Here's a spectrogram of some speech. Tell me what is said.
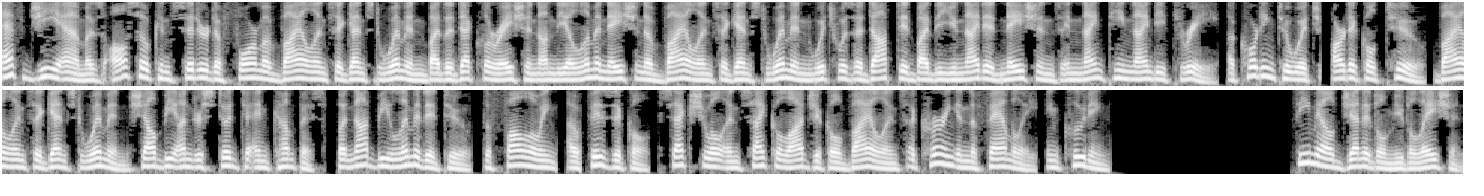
FGM is also considered a form of violence against women by the Declaration on the Elimination of Violence Against Women which was adopted by the United Nations in 1993, according to which, Article 2, violence against women shall be understood to encompass, but not be limited to, the following, a physical, sexual and psychological violence occurring in the family, including female genital mutilation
